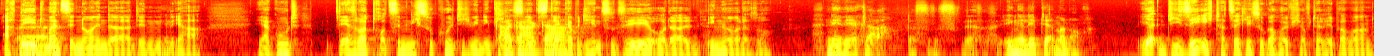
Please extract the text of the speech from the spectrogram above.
Ach nee, Äh. du meinst den neuen da, den, ja. Ja, gut. Der ist aber trotzdem nicht so kultig wie in den Classics, der Kapitän zu See oder Inge oder so. Nee, nee, klar. Das ist, das ist, Inge lebt ja immer noch. Ja, die sehe ich tatsächlich sogar häufig auf der Reeperbahn.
